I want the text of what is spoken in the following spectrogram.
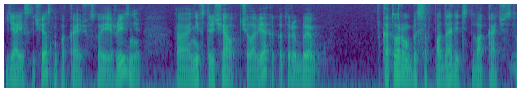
Я, если честно, пока еще в своей жизни не встречал человека, который бы в котором бы совпадали эти два качества.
